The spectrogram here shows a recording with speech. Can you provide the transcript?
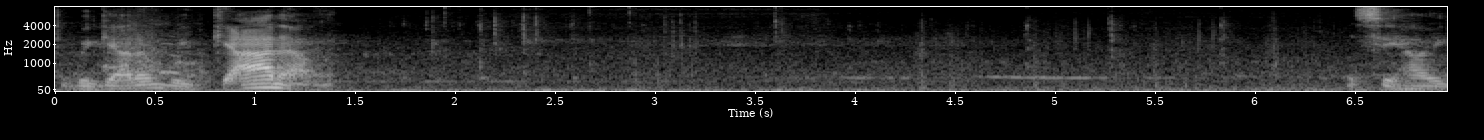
Did we get him? We got him. Let's see how you.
